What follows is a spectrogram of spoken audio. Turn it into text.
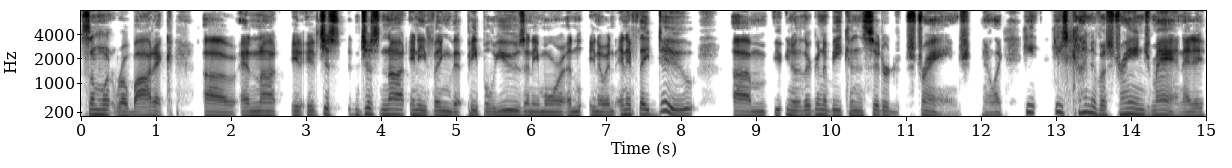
somewhat robotic uh, and not it, it's just just not anything that people use anymore and you know and, and if they do um you, you know they're going to be considered strange you know like he he's kind of a strange man and it,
